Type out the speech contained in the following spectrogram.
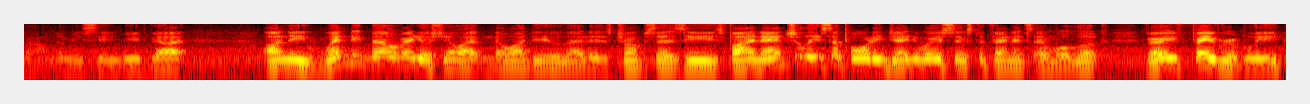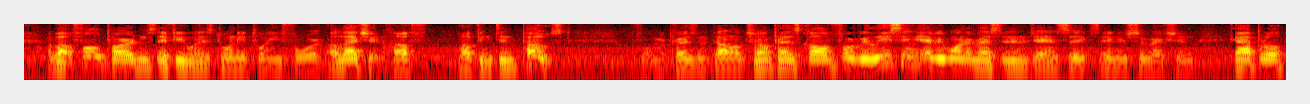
found. Let me see. We've got on the Wendy Bell radio show. I have no idea who that is. Trump says he's financially supporting January 6 defendants and will look very favorably about full pardons if he wins 2024 election. Huff Huffington Post. Former President Donald Trump has called for releasing everyone arrested in the Jan 6 insurrection Capitol.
